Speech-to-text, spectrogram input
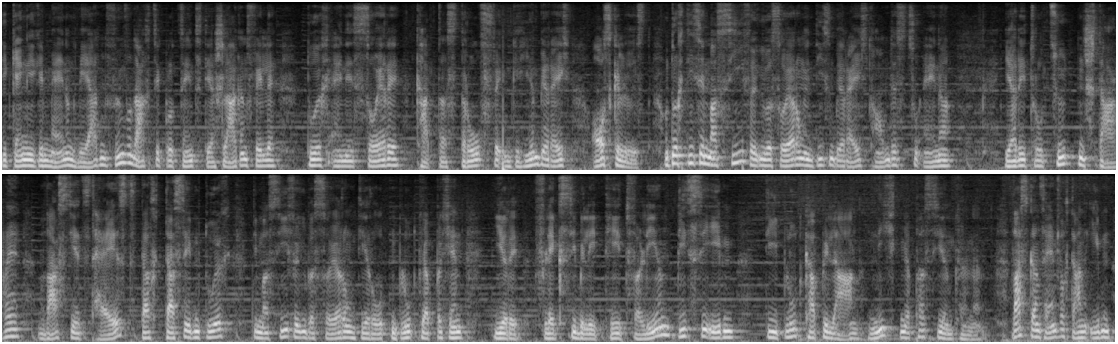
die gängige Meinung werden 85% der Schlaganfälle durch eine Säurekatastrophe im Gehirnbereich ausgelöst. Und durch diese massive Übersäuerung in diesem Bereich kommt es zu einer Erythrozytenstarre, was jetzt heißt, dass eben durch die massive Übersäuerung die roten Blutkörperchen ihre Flexibilität verlieren, bis sie eben die Blutkapillaren nicht mehr passieren können was ganz einfach dann eben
